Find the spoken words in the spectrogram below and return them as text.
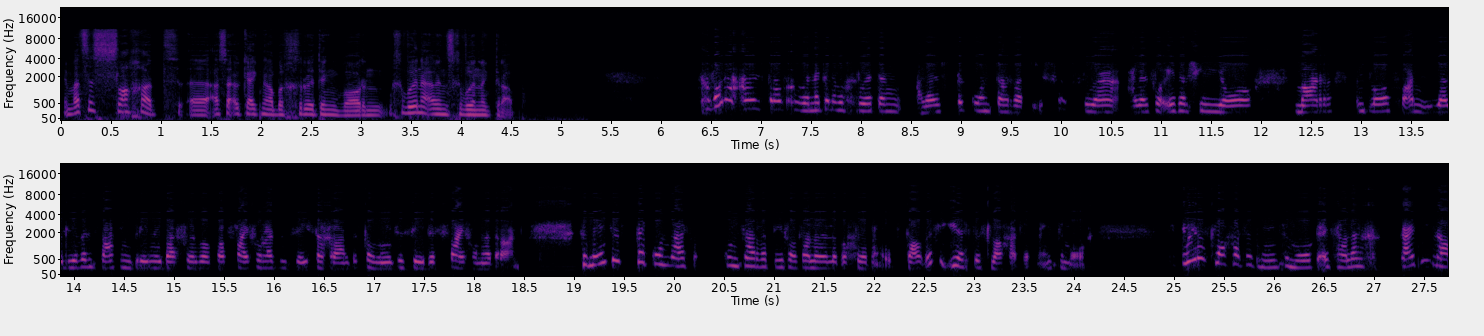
en wat se slaggat uh as 'n ou kyk na 'n begroting waarin gewone ouens gewoonlik trap? Gewone ouens trap gewoonlik in 'n begroting, hulle is te konservatief. So hulle sal eerder sê ja, maar in plaas van jou lewensdaggingpremie byvoorbeeld wat R560 is, sal mense sê dis R500. So mense is te konservatief as hulle hulle begroting opstel. Dis die eerste slaggat wat mense maak tweede slag wat mense maak is hulle kyk nie na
